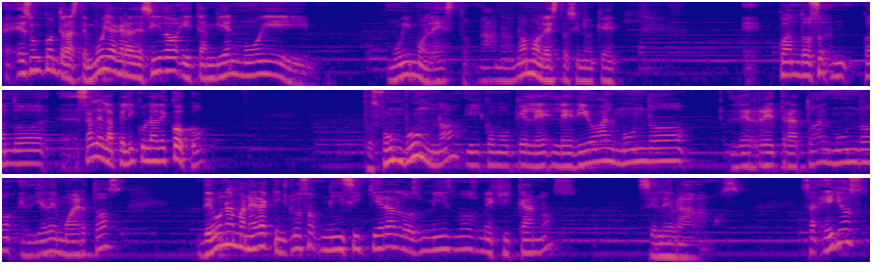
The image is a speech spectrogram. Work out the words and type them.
es un contraste muy agradecido y también muy muy molesto. No, no, no molesto, sino que eh, cuando, cuando sale la película de Coco, pues fue un boom, ¿no? Y como que le, le dio al mundo, le retrató al mundo el Día de Muertos de una manera que incluso ni siquiera los mismos mexicanos celebrábamos. O sea, ellos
